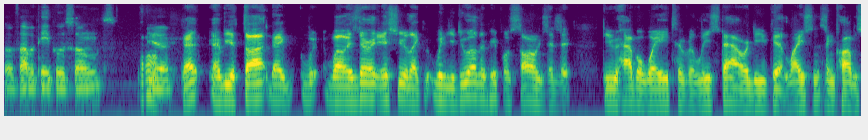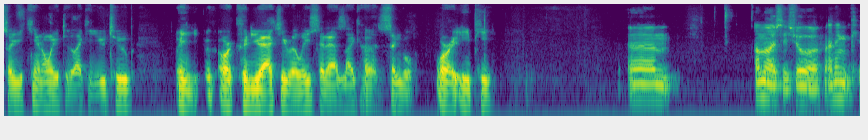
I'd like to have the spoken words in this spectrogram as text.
of other people's songs. Yeah. That have you thought that? Well, is there an issue like when you do other people's songs? Is it do you have a way to release that, or do you get licensing problems so you can't only do like a YouTube, or, could you actually release it as like a single or an EP? Um, I'm not actually sure. I think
